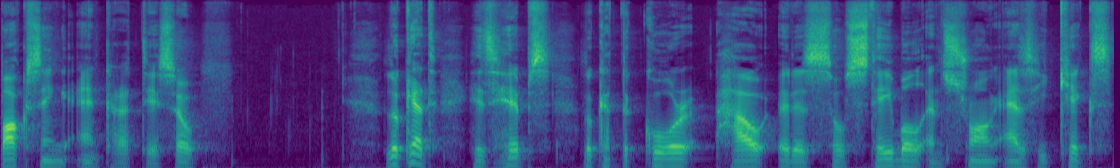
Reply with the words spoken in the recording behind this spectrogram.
boxing and karate. So, Look at his hips, look at the core, how it is so stable and strong as he kicks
